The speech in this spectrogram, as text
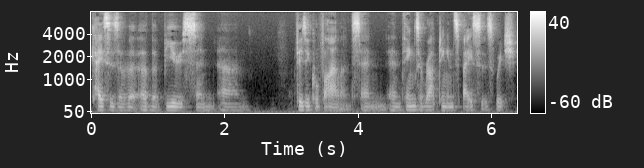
cases of, of abuse and um, physical violence and, and things erupting in spaces which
